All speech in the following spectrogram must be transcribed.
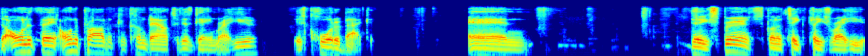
The only thing, only problem can come down to this game right here is quarterbacking, and the experience is gonna take place right here.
